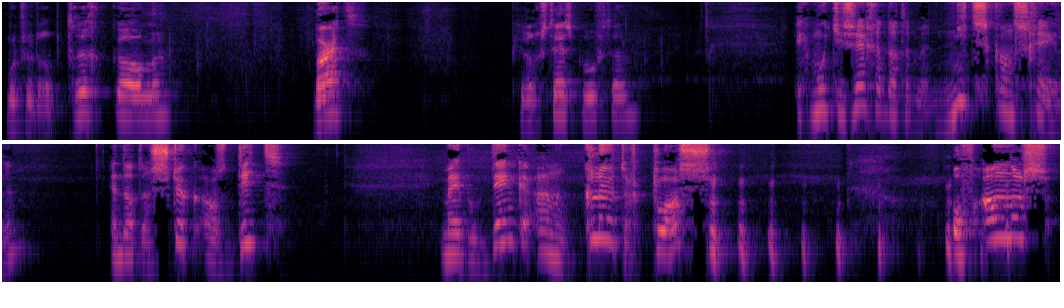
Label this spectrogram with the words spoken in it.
Moeten we erop terugkomen? Bart, heb je nog steeds behoefte aan? Ik moet je zeggen dat het me niets kan schelen. En dat een stuk als dit mij doet denken aan een kleuterklas. of anders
